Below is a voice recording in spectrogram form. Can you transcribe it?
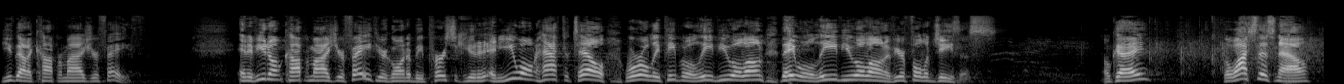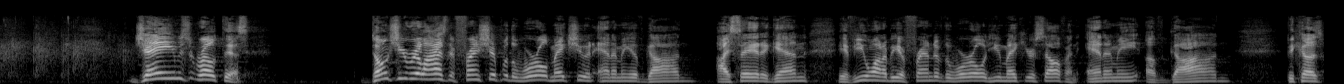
you've got to compromise your faith. And if you don't compromise your faith, you're going to be persecuted, and you won't have to tell worldly people to leave you alone. They will leave you alone if you're full of Jesus. Okay? But watch this now. James wrote this Don't you realize that friendship with the world makes you an enemy of God? I say it again. If you want to be a friend of the world, you make yourself an enemy of God because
